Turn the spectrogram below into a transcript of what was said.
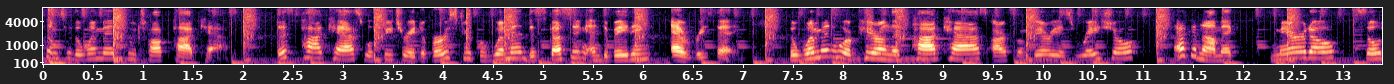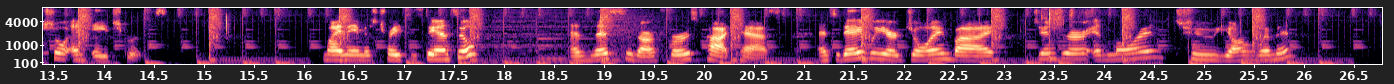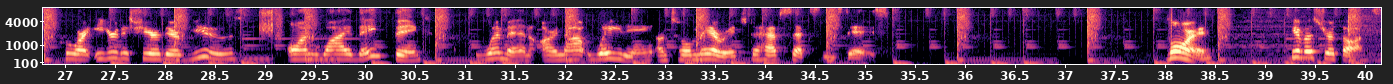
Welcome to the Women Who Talk podcast. This podcast will feature a diverse group of women discussing and debating everything. The women who appear on this podcast are from various racial, economic, marital, social, and age groups. My name is Tracy Stansel, and this is our first podcast. And today we are joined by Ginger and Lauren, two young women who are eager to share their views on why they think women are not waiting until marriage to have sex these days. Lauren, give us your thoughts.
